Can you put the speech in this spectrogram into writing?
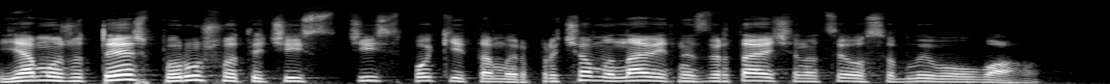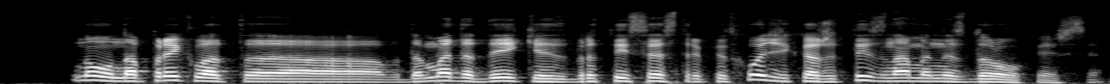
Я можу теж порушувати чийсь, чийсь спокій та мир, причому навіть не звертаючи на це особливу увагу. Ну, наприклад, е, до мене деякі брати і сестри підходять і кажуть, ти з нами не здоровкаєшся.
